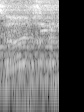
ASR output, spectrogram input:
Mas hoje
